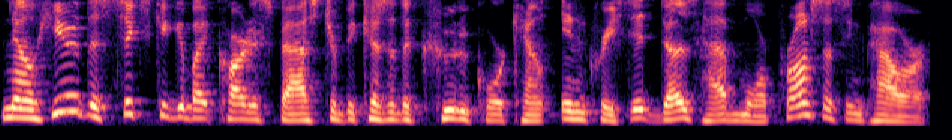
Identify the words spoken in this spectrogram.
Now here the 6GB card is faster because of the CUDA core count increase. It does have more processing power.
